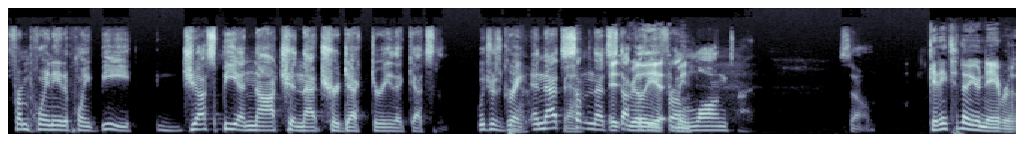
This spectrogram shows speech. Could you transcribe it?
from point a to point b. Just be a notch in that trajectory that gets them which was great. And that's yeah. something that stuck really- with me for I mean- a long time. So getting to know your neighbors.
